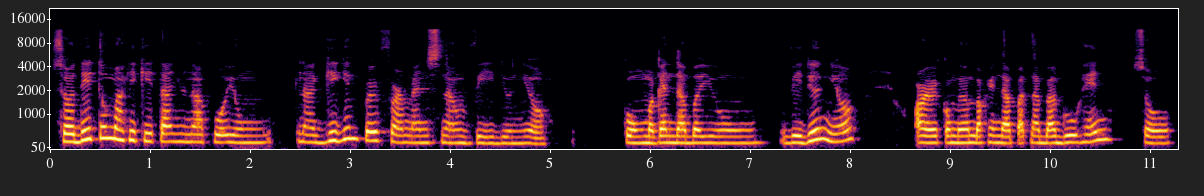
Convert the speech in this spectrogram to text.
So, dito makikita nyo na po yung nagiging performance ng video nyo. Kung maganda ba yung video nyo, or kung meron ba kayong dapat na baguhin. So,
